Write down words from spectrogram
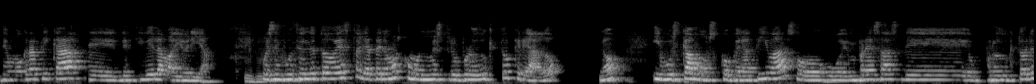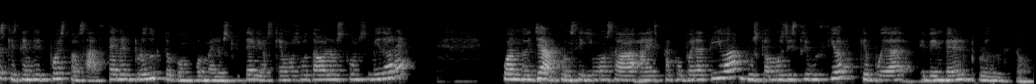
democrática, decide la mayoría. Pues en función de todo esto ya tenemos como nuestro producto creado. Y buscamos cooperativas o, empresas de productores que estén dispuestos a hacer el producto conforme a los criterios que hemos votado a los consumidores. Cuando ya conseguimos a, esta cooperativa, buscamos distribución que pueda vender el producto.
